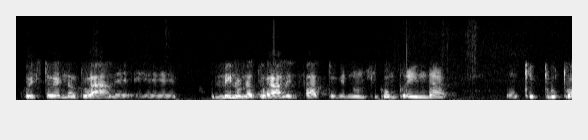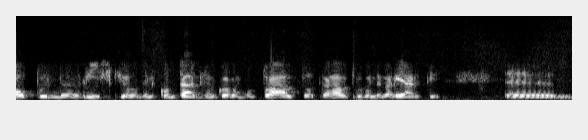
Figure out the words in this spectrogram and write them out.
Questo è naturale, è meno naturale il fatto che non si comprenda eh, che purtroppo il rischio del contagio è ancora molto alto, tra l'altro con le varianti eh,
